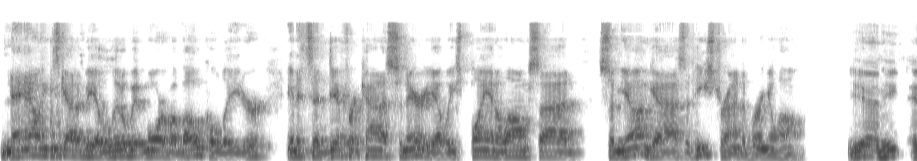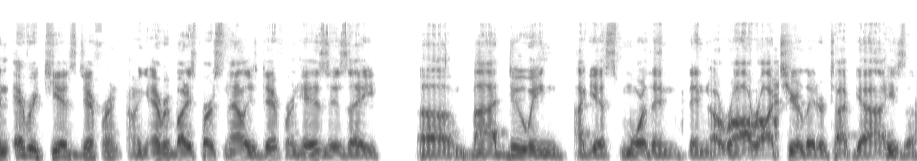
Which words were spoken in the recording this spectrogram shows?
Now he's got to be a little bit more of a vocal leader, and it's a different kind of scenario. He's playing alongside some young guys that he's trying to bring along. Yeah, and he and every kid's different. I mean, everybody's personality is different. His is a uh, by doing, I guess, more than than a rah rah cheerleader type guy. He's a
